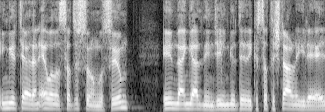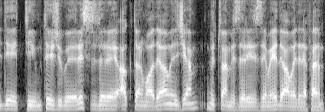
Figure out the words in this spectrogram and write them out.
İngiltere'den ev alım satış sorumlusuyum. Elimden geldiğince İngiltere'deki satışlarla ile elde ettiğim tecrübeleri sizlere aktarmaya devam edeceğim. Lütfen bizleri izlemeye devam edin efendim.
